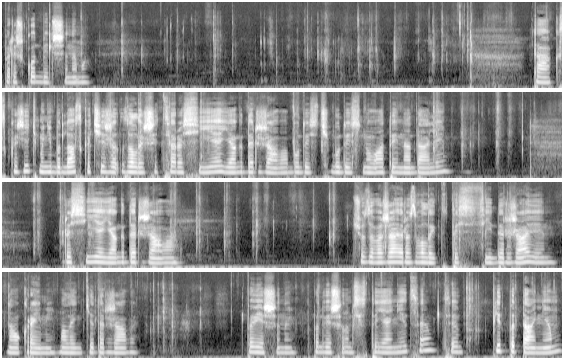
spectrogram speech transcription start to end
Перешкод більше нема. Так, скажіть мені, будь ласка, чи залишиться Росія як держава? Буде, чи буде існувати і надалі? Росія як держава. Що заважає розвалитись цій державі на окремі маленькі держави? Повішений, в подвішеному состоянні це, це під питанням.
